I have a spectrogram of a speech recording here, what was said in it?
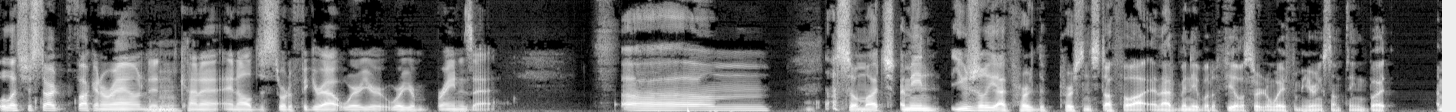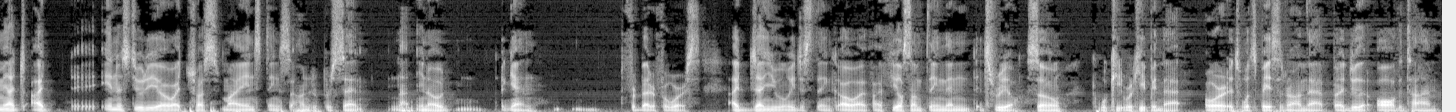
well, let's just start fucking around and kind of and I'll just sort of figure out where your where your brain is at. Um, not so much. I mean, usually I've heard the person's stuff a lot, and I've been able to feel a certain way from hearing something. But I mean, I, I in a studio, I trust my instincts hundred percent. Not you know, again, for better for worse. I genuinely just think, oh, if I feel something, then it's real. So we'll keep we're keeping that, or it's what's based around that. But I do that all the time,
